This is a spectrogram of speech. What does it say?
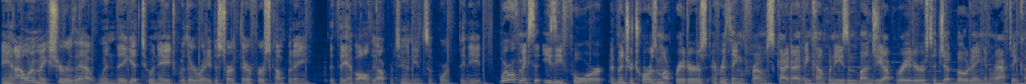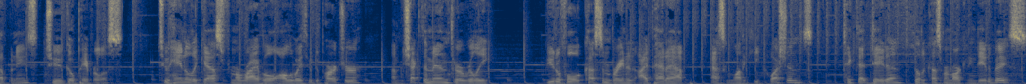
And I want to make sure that when they get to an age where they're ready to start their first company, that they have all the opportunity and support that they need. Wherewolf makes it easy for adventure tourism operators, everything from skydiving companies and bungee operators to jet boating and rafting companies, to go paperless, to handle the guests from arrival all the way through departure, um, check them in through a really beautiful custom branded iPad app, ask them a lot of key questions, take that data, to build a customer marketing database.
